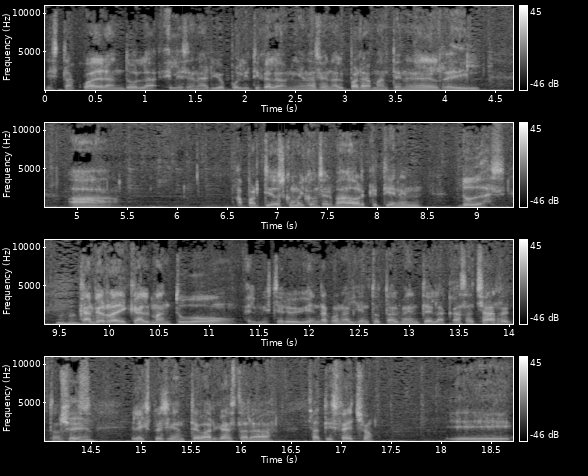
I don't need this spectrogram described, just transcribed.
está cuadrando la- el escenario político de la unidad nacional para mantener en el redil a, a partidos como el conservador que tienen dudas. Cambio Radical mantuvo el Ministerio de Vivienda con alguien totalmente de la Casa Char, entonces Sí. el expresidente Vargas estará satisfecho. Eh,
